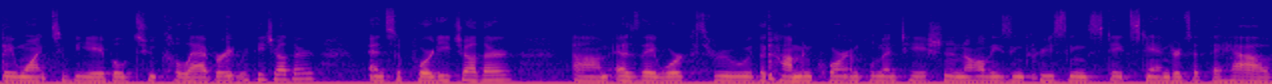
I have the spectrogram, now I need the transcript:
They want to be able to collaborate with each other and support each other um, as they work through the Common Core implementation and all these increasing state standards that they have.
